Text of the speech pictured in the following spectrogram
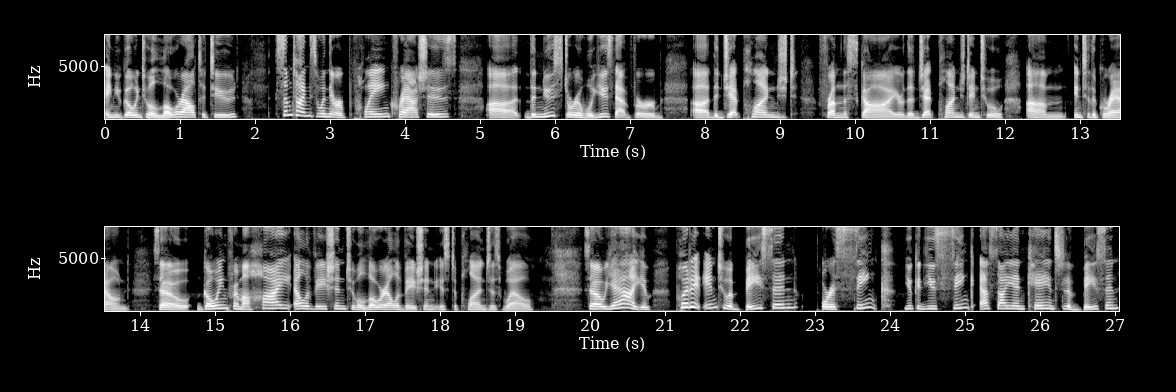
and you go into a lower altitude. sometimes when there are plane crashes, uh, the news story will use that verb. Uh, the jet plunged from the sky, or the jet plunged into um, into the ground. So going from a high elevation to a lower elevation is to plunge as well. So yeah, you put it into a basin or a sink. You could use sink, S I N K, instead of basin,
